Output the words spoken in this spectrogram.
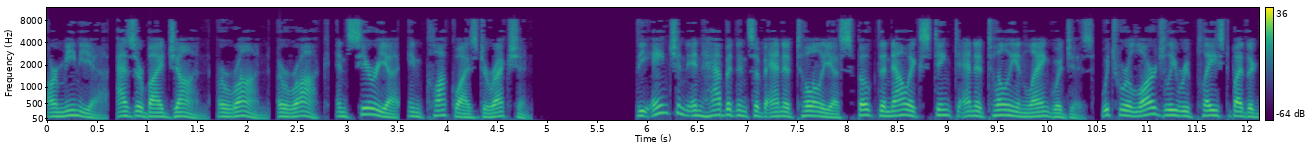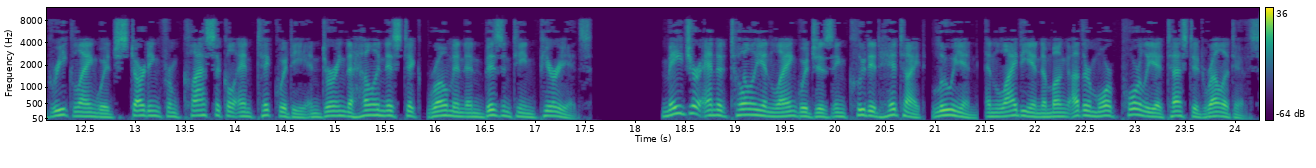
Armenia, Azerbaijan, Iran, Iraq, and Syria, in clockwise direction. The ancient inhabitants of Anatolia spoke the now extinct Anatolian languages, which were largely replaced by the Greek language starting from classical antiquity and during the Hellenistic, Roman and Byzantine periods. Major Anatolian languages included Hittite, Luwian, and Lydian among other more poorly attested relatives.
